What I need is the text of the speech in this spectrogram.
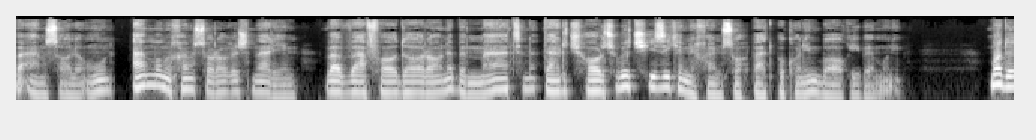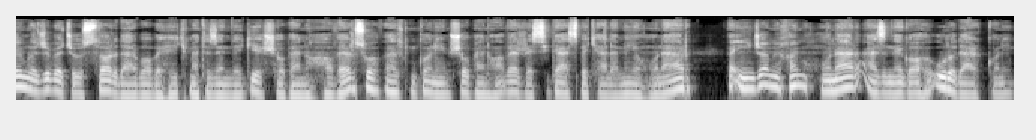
و امثال اون اما می‌خوایم سراغش نریم و وفادارانه به متن در چارچوب چیزی که می‌خوایم صحبت بکنیم باقی بمونیم. ما داریم راجع به جستار در باب حکمت زندگی شوپنهاور صحبت می‌کنیم. شوپنهاور رسیده است به کلمه هنر و اینجا می‌خوایم هنر از نگاه او رو درک کنیم.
